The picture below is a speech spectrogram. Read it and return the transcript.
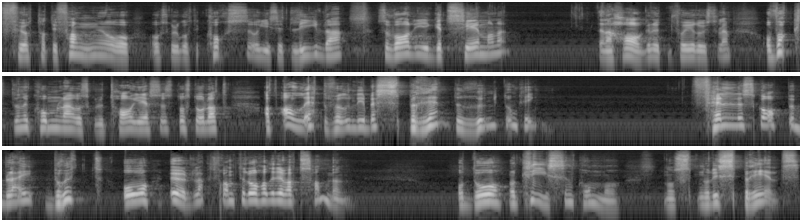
ført tatt til fange og, og, skulle gå til korset og gi sitt liv der. Så var de i Getsemane, denne hagen utenfor Jerusalem. Og vaktene kom der og skulle ta Jesus. Da står det at, at alle etterfølgerne ble spredd rundt omkring. Fellesskapet ble brutt og ødelagt. Fram til da hadde de vært sammen. Og da, når krisen kommer, når, de spreds,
